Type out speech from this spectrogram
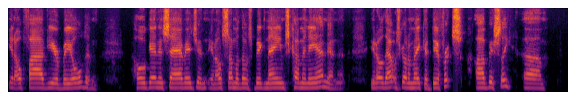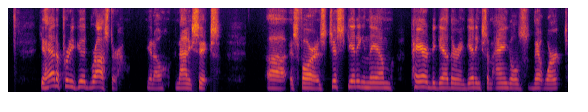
you know, five year build and Hogan and Savage and, you know, some of those big names coming in. And, you know, that was going to make a difference, obviously. Um, you had a pretty good roster, you know, 96 uh, as far as just getting them paired together and getting some angles that worked.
